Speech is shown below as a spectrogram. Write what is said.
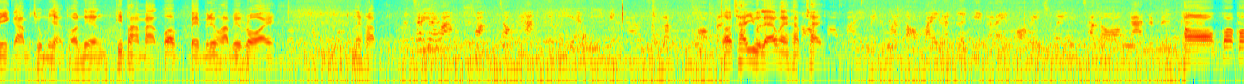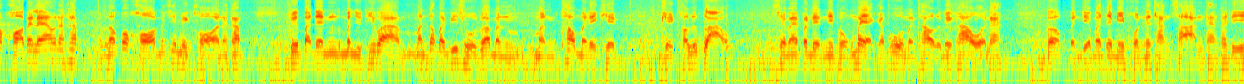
มีการประชุมมาอย่างต่อเนื่อง ที่ผ่านมาก็เป็นไปด้วยความเรียบร้อยนะครับจะใช้ความความช่องทางที่ดีอันนี้ไหมคะสำหรับขอประเราใช้อยู่แล้วไงครับใช่ต่อไปหมายถึงว่าต่อไปถ้าเกิดเหตุอะไรขอให้ช่วยชะลอการดำเนินอ๋กาอรก็ก็ขอไปแล้วนะครับ เราก็ขอไม่ใช่ไม่ขอนะครับ คือประเด็นมันอยู่ที่ว่ามันต้องไปพิสูจน์ว่ามันมันเข้ามาในเขตเขตเขาหรือเปล่า ใช่ไหมประเด็นนี้ผมก็ไม่อยากจะพูดมันเข้าหรือไม่เข้าอะนะก็เป็นเดี๋ยวมันจะมีผลในทางศาลทางคดี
